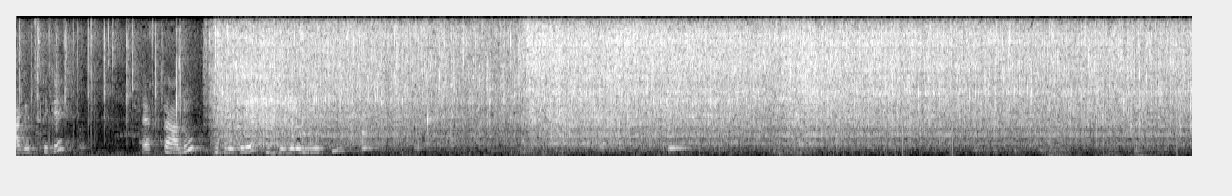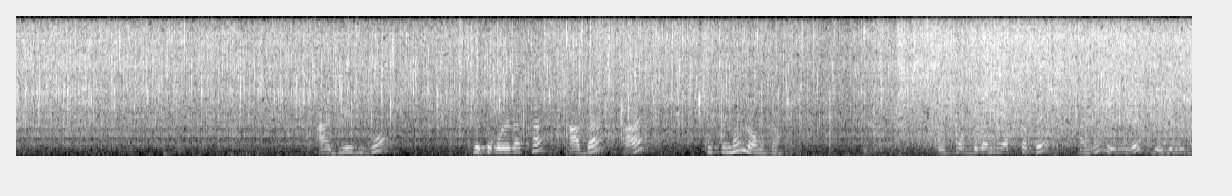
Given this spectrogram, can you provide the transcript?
আগের থেকে একটা আলু টুকরো করে সিদ্ধ করে নিয়েছি। আর দিয়ে দিব থেতো করে রাখা আদা আর কুচনো লঙ্কা। তো সবগুলো আমি একসাথে আমি এভাবে ভেজে নেব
